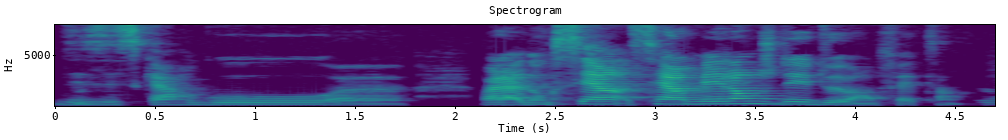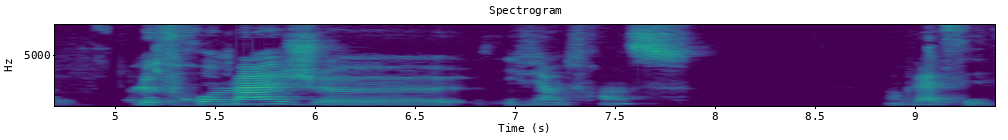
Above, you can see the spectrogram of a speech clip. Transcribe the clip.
des escargots. Euh, Voilà, donc c'est un, un, mélange des deux en fait. Hein. Le fromage, il vient de France. Donc là, c'est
